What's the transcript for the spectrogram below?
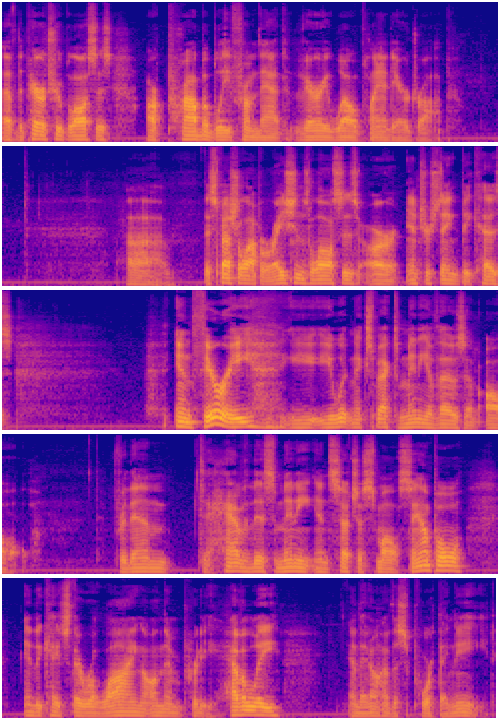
of the paratroop losses, are probably from that very well planned airdrop. Uh, the special operations losses are interesting because, in theory, you, you wouldn't expect many of those at all. For them to have this many in such a small sample indicates they're relying on them pretty heavily and they don't have the support they need.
